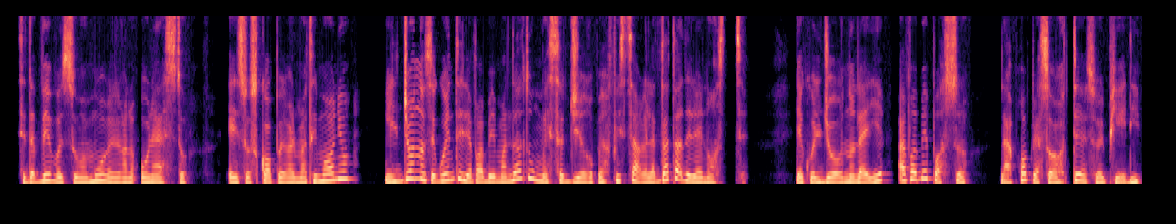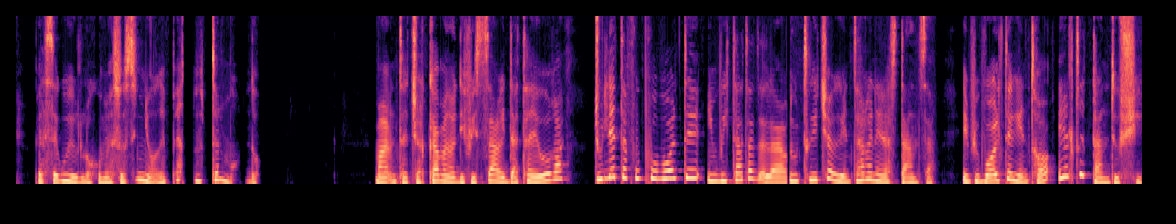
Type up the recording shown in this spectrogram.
se davvero il suo amore era onesto e il suo scopo era il matrimonio, il giorno seguente gli avrebbe mandato un messaggero per fissare la data delle nozze, e quel giorno lei avrebbe posto la propria sorte ai suoi piedi per seguirlo come suo signore per tutto il mondo. Mentre cercavano di fissare data e ora, Giulietta fu più volte invitata dalla nutrice a rientrare nella stanza e più volte rientrò e altrettanto uscì.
